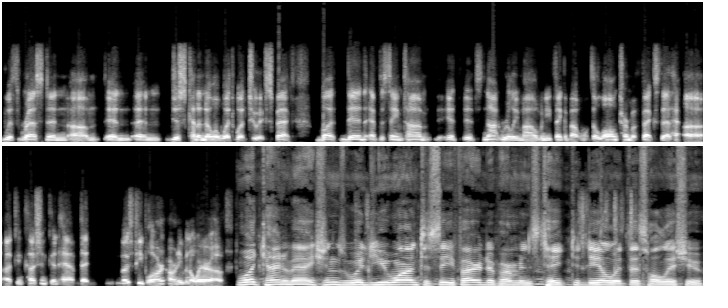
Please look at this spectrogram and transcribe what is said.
with rest and um, and and just kind of knowing what what to expect. But then at the same time, it, it's not really mild when you think about the long term effects that uh, a concussion can have that most people aren't aren't even aware of. What kind of actions would you want to see fire departments take to deal with this whole issue?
